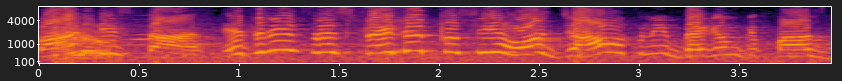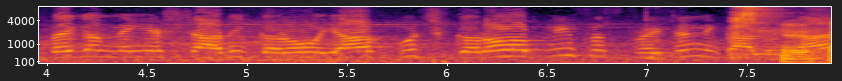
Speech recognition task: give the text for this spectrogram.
Pakistan इतनी फ्रस्ट्रेटेड तुसी हो जाओ अपनी बेगम के पास बेगम नहीं है शादी करो या कुछ करो अपनी फ्रस्ट्रेशन निकालो यार।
